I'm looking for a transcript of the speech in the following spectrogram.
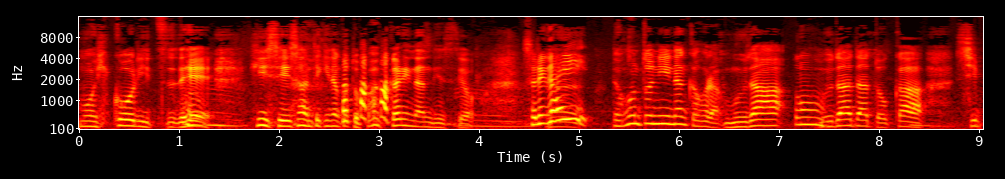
もう非効率で、非生産的なことばっかりなんですよ。それがいいで本当になんかほら無駄、うん。無駄だとか、失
